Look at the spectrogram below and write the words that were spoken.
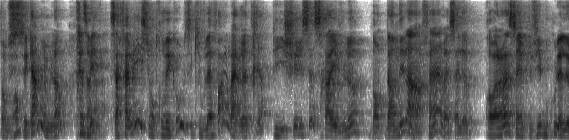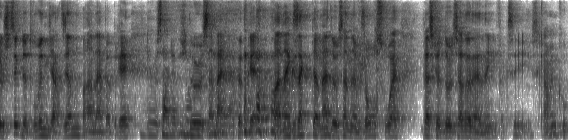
Donc C'est bon. c'est quand même long. Très Mais sa famille, ce qu'ils ont trouvé cool, c'est qu'ils voulaient faire la retraite, puis ils chérissaient ce rêve-là. Donc, d'emmener l'enfant, ben, ça l'a probablement simplifié beaucoup la logistique de trouver une gardienne pendant à peu près 209 jours. 200, ben, à peu près, pendant exactement 209 jours, soit presque deux tiers de l'année. Fait que c'est, c'est quand même cool.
